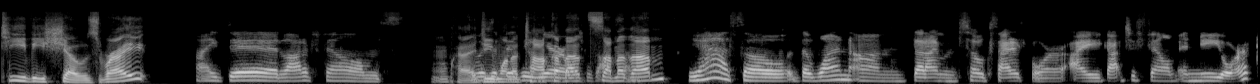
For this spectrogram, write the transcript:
TV shows, right? I did a lot of films. Okay. Do you want to talk year, about some of them? Yeah, so the one um, that I'm so excited for, I got to film in New York,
